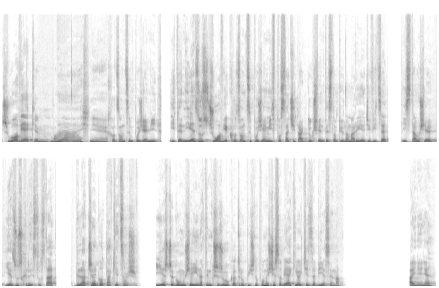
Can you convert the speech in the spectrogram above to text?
Człowiekiem, właśnie, chodzącym po ziemi. I ten Jezus, człowiek chodzący po ziemi z postaci, tak, Duch Święty stąpił na Maryję Dziewicę i stał się Jezus Chrystus, tak? Dlaczego takie coś? I jeszcze go musieli na tym krzyżu ukatrupić. No pomyślcie sobie, jaki ojciec zabija syna. Fajnie, nie?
